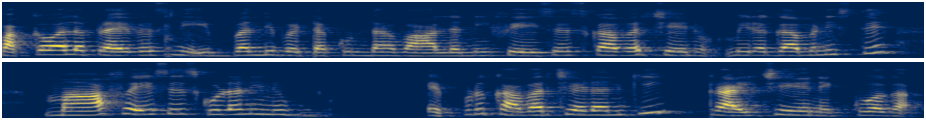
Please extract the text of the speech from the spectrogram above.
పక్క వాళ్ళ ప్రైవసీని ఇబ్బంది పెట్టకుండా వాళ్ళని ఫేసెస్ కవర్ చేయను. మీరు గమనిస్తే మా ఫేసెస్ కూడా నేను ఎప్పుడు కవర్ చేయడానికి ట్రై చేయను ఎక్కువగా.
